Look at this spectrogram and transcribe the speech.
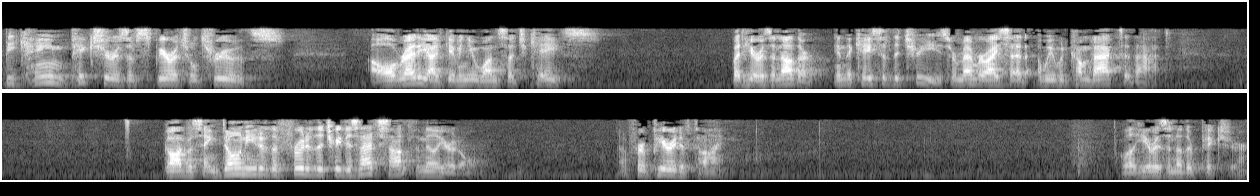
became pictures of spiritual truths. Already I've given you one such case. But here is another. In the case of the trees, remember I said we would come back to that. God was saying, Don't eat of the fruit of the tree. Does that sound familiar at all? For a period of time. Well, here is another picture.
